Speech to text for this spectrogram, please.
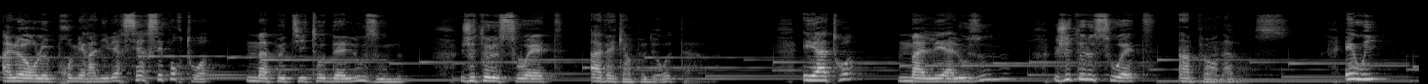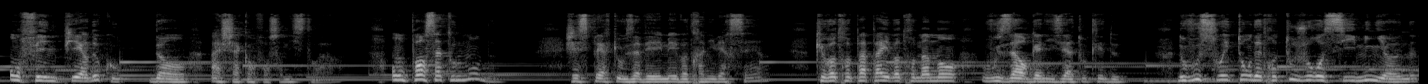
Alors le premier anniversaire c'est pour toi, ma petite Odelle Louzoun. Je te le souhaite avec un peu de retard. Et à toi, ma Léa Louzoun, je te le souhaite un peu en avance. Et oui, on fait une pierre de coups dans À chaque enfant son histoire. On pense à tout le monde. J'espère que vous avez aimé votre anniversaire que votre papa et votre maman vous a organisé à toutes les deux. Nous vous souhaitons d'être toujours aussi mignonne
